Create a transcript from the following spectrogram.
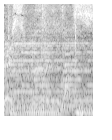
Christmas.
